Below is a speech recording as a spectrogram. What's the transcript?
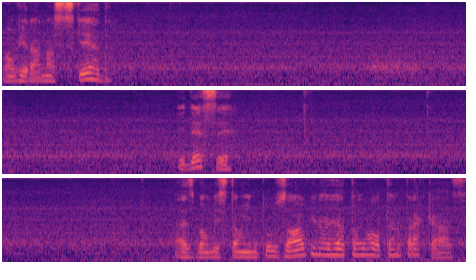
Vamos virar a nossa esquerda. E descer. As bombas estão indo para os alvos e nós já estamos voltando para casa.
